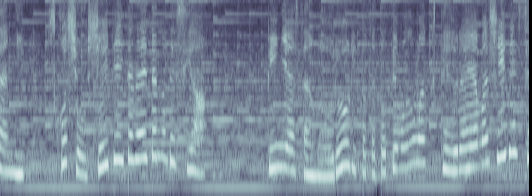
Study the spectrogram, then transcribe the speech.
さんに少し教えていただいたのですよ。リニアさんはお料理とかとてもうまくて羨ましいです。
